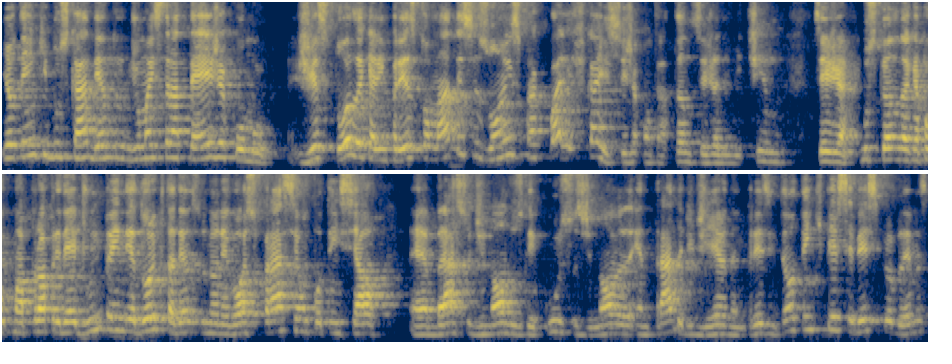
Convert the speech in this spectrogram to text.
e eu tenho que buscar dentro de uma estratégia como gestor daquela empresa tomar decisões para qualificar isso, seja contratando, seja demitindo, seja buscando daqui a pouco uma própria ideia de um empreendedor que está dentro do meu negócio para ser um potencial é, braço de novos recursos, de nova entrada de dinheiro na empresa. Então, eu tenho que perceber esses problemas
